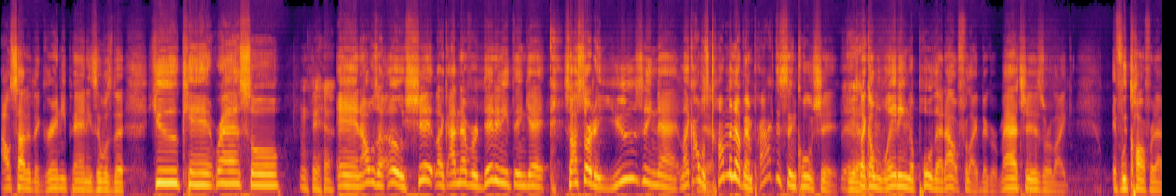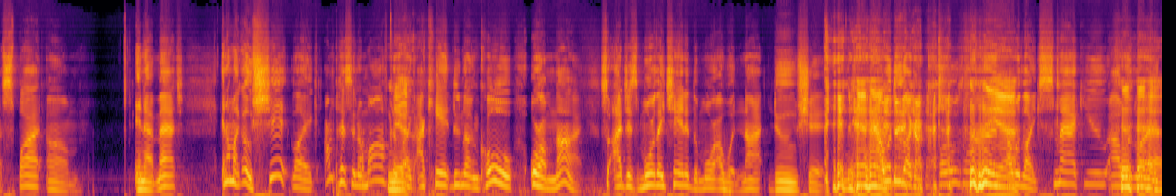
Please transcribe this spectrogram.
outside of the granny panties. It was the you can't wrestle. Yeah. And I was like, oh shit, like I never did anything yet. So I started using that. Like I was coming up and practicing cool shit. Yeah. Like I'm waiting to pull that out for like bigger matches or like if we call for that spot um in that match. And I'm like, oh shit, like I'm pissing them off because Yeah. like I can't do nothing cool or I'm not. So I just more they chanted, the more I would not do shit. I would do like a clothesline. Yeah. I would like smack you. I would like Yeah.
